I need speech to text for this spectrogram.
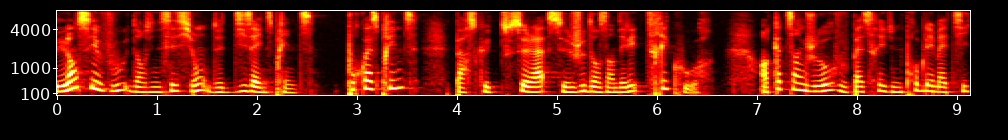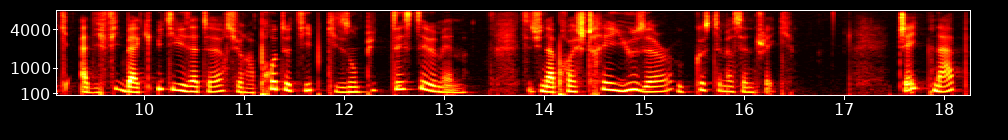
Lancez-vous dans une session de design sprint. Pourquoi sprint? Parce que tout cela se joue dans un délai très court. En 4-5 jours, vous passerez d'une problématique à des feedbacks utilisateurs sur un prototype qu'ils ont pu tester eux-mêmes. C'est une approche très user ou customer centric. Jake Knapp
